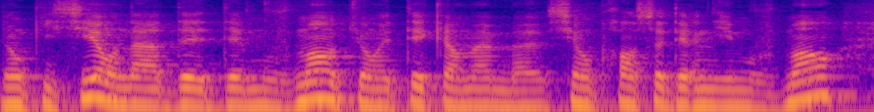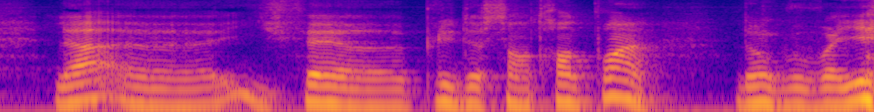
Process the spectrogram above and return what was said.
Donc ici on a des, mouvements qui ont été quand même, euh, si on prend ce dernier mouvement là euh, il fait plus de 130 points. Donc vous voyez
